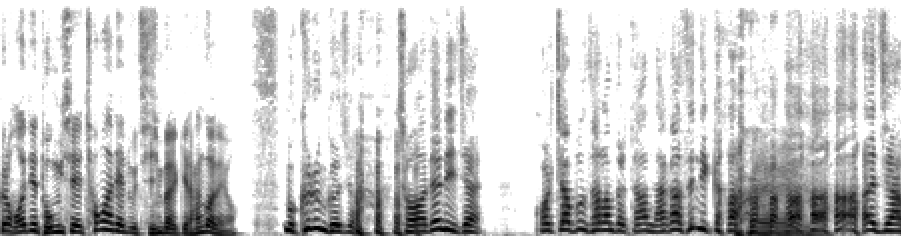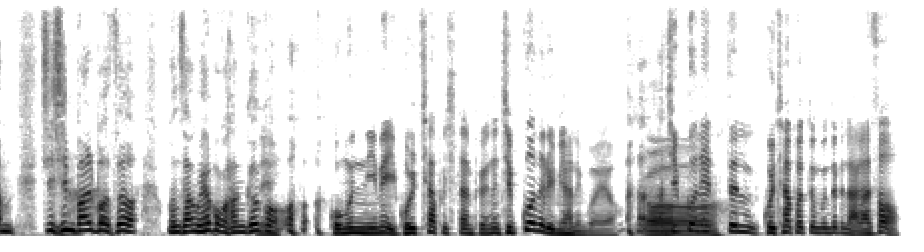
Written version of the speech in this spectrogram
그럼 어제 동시에 청와대도 지신 밝기를 한 거네요. 뭐 그런 거죠. 청와대는 이제 골치 아픈 사람들 다 나갔으니까 네. 한 지신 밟아서 원상 회복한 거고. 고문님의 이 골치 아프시다는 표현은 집권을 의미하는 거예요. 어. 집권했던 골치 아팠던 분들은 나가서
